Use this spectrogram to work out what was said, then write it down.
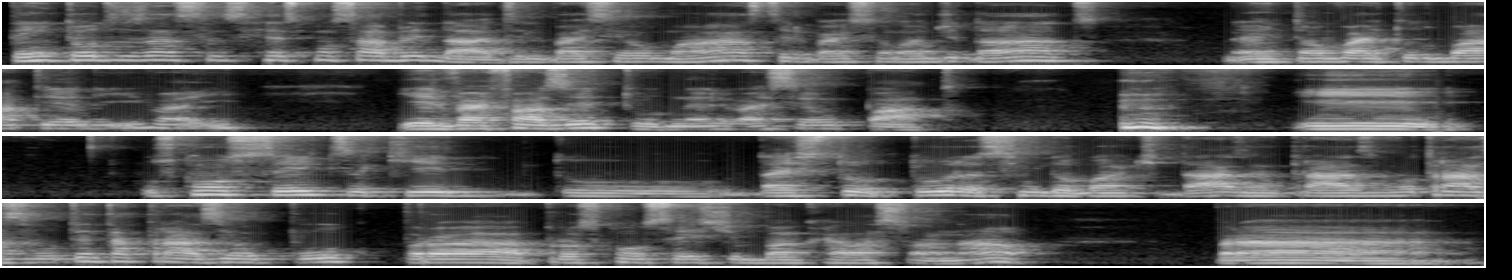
tem todas essas responsabilidades. Ele vai ser o master, ele vai ser o nó de dados, né? Então vai tudo bater ali e vai e ele vai fazer tudo, né? Ele vai ser o pato. E os conceitos aqui do, da estrutura assim do banco de dados, né, traz, vou, trazer, vou tentar trazer um pouco para os conceitos de banco relacional, para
